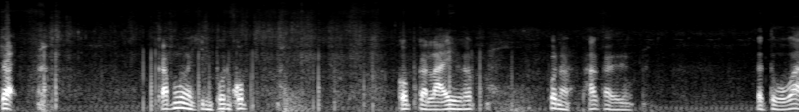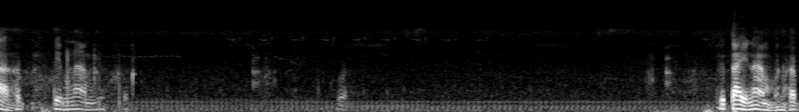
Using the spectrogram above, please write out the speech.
ใจกลับเมื่อกินพ่นกบกบกระไรครับพ่นอะพักอะไรกระตัวว่าครับ เต็มน้ำอยู่ครับพ่นอยู่ ใต้น้ำพ่นครับ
